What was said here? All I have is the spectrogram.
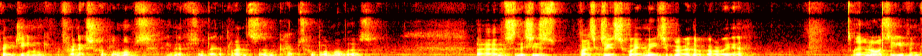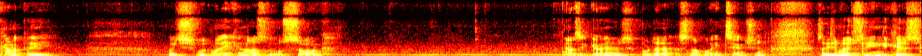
vegging for the next couple of months, you know, some better plants and perhaps a couple of others. Um, so this is basically a square metre grow that I've got here. And a nice even canopy which would make a nice little sog as it goes but uh, that's not my intention. So these are mostly indicas.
